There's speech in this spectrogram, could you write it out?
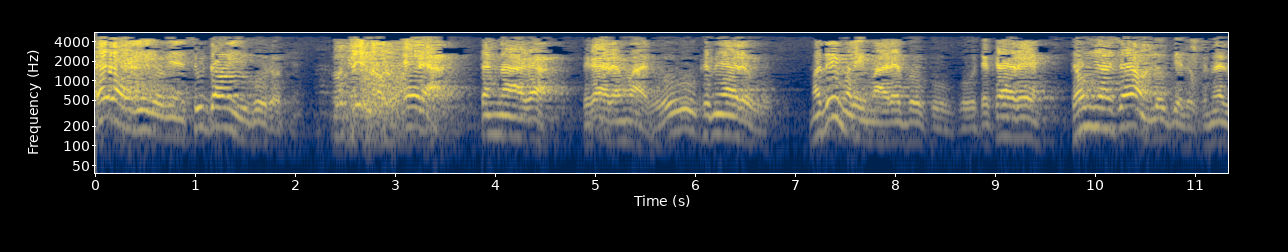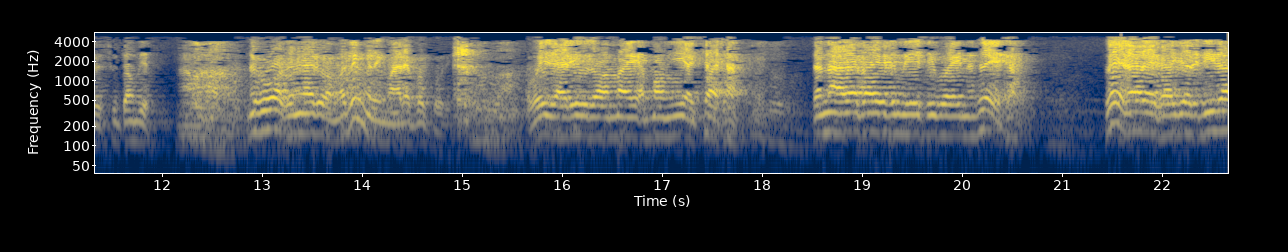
အဲ့ဒါကြီးကိုဖြင့်ဆူတောင်းယူဖို့တော့ဖြင့်မသိတော့အဲ့ဒါတဏှာက ဒကာဓမ္မတို့ခမည်းတော်ကိုမသိမလိမ္မာတဲ့ပုဂ္ဂိုလ်ကိုတခါတည်းကြောင်ညာဆိုင်အောင်လုပ်ပြလို့ခမည်းတော်ဆူတောင်းပြတယ်မှန်ပါငါကခမည်းတော်ကမသိမလိမ္မာတဲ့ပုဂ္ဂိုလ်တွေမှန်ပါအဝိဇ္ဇာတွေသောအမိုင်းအမောင်ကြီးကချထားတဏှာရကာယသမီးစီပွေးနဲ့လှည့်ထားလှည့်ထားတဲ့အခါကျတော့ဒီသာ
